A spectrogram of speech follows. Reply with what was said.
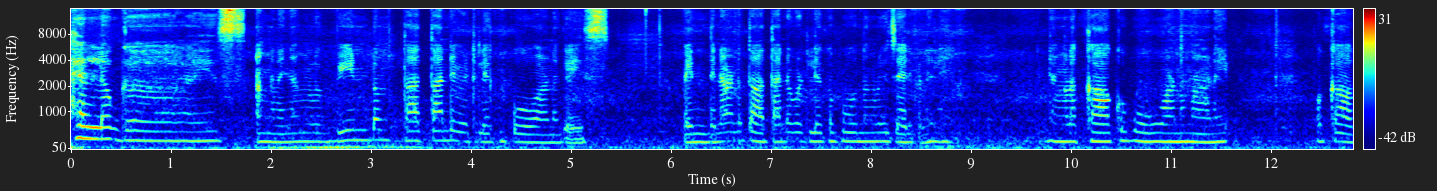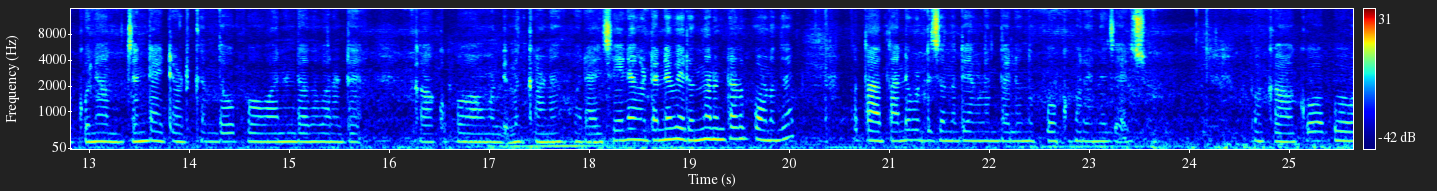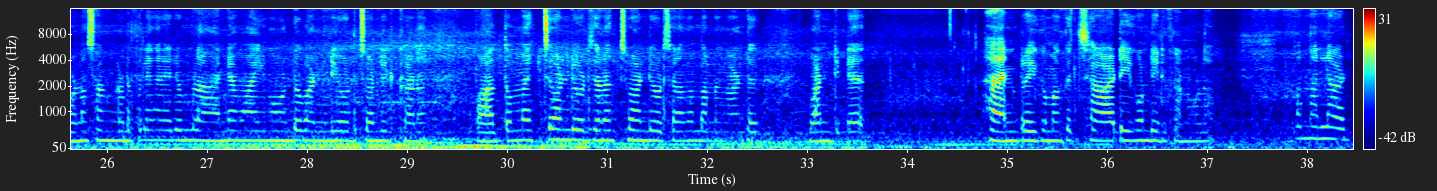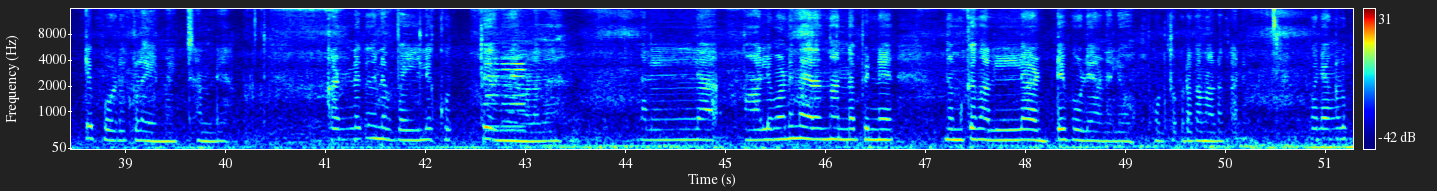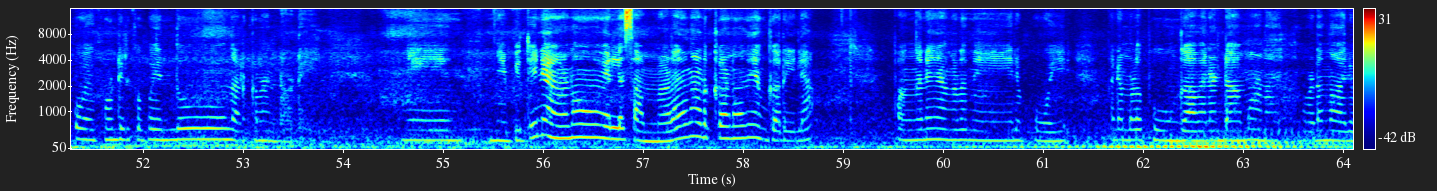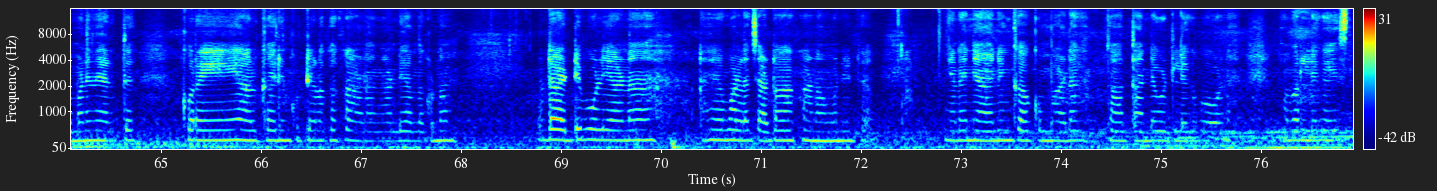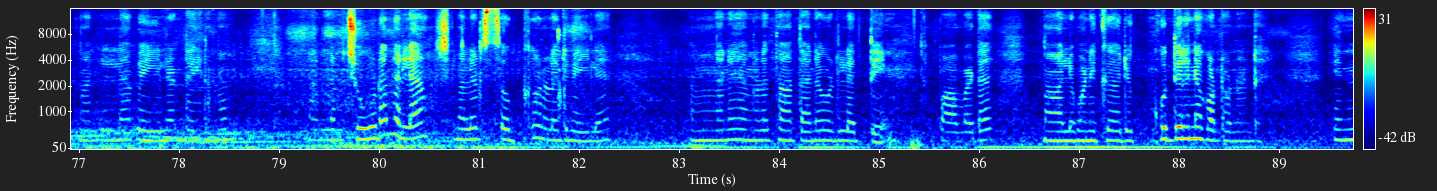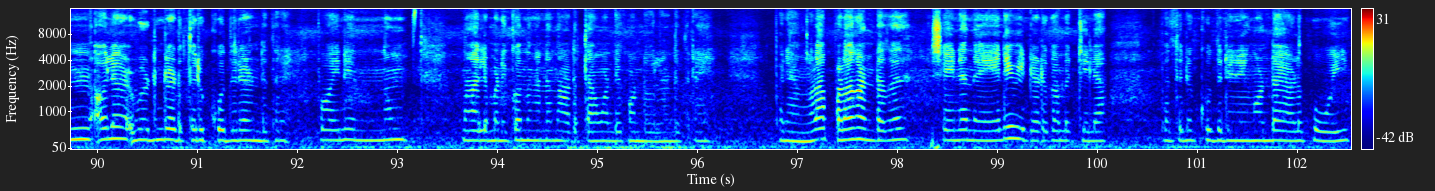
Hello guys അങ്ങനെ ഞങ്ങൾ വീണ്ടും താത്താന്റെ വീട്ടിലേക്ക് പോവാണ് ഗൈസ് അപ്പം എന്തിനാണ് താത്താന്റെ വീട്ടിലേക്ക് പോകുന്നത് നിങ്ങൾ വിചാരിക്കണല്ലേ? ഞങ്ങളെ കാക്കു പോവാണ് നാളെ അപ്പോൾ കാക്കുവിന് അർജന്റായിട്ട് അവിടേക്ക് എന്തോ പോകാനുണ്ടെന്ന് പറഞ്ഞിട്ട് കാക്കു പോകാൻ വേണ്ടി നിൽക്കുകയാണ് ഒരാഴ്ച കഴിഞ്ഞ് അങ്ങോട്ട് തന്നെ വരും എന്ന് പറഞ്ഞിട്ടാണ് പോണത്. അപ്പോൾ താത്താന്റെ വീട്ടിൽ ചെന്നിട്ട് ഞങ്ങൾ എന്തായാലും ഒന്ന് പോക്ക് പറയാമെന്ന് വിചാരിച്ചു. അപ്പോൾ കാക്കു പോകണ സങ്കടത്തിൽ ഇങ്ങനെ ഒരു മ്ലാനമായി കൊണ്ട് വണ്ടി ഓടിച്ചുകൊണ്ടിരിക്കുകയാണ് പാത്തും അച്ഛ വണ്ടി ഓടിച്ചാണ് അച്ഛ വണ്ടി ഓടിച്ചാണെന്ന് പറഞ്ഞങ്ങാണ്ട് വണ്ടിന്റെ ഹാൻഡ് ബ്രേക്കും ഒക്കെ ചാടിക്കൊണ്ടിരിക്കുകയാണ് അവൾ അപ്പം നല്ല അടിപൊളി ക്ലൈമാക്സ് ഉണ്ട് കണ്ണൊക്കെ ഇങ്ങനെ വെയിൽ കുത്തിരുന്നു ഞങ്ങളത് നല്ല നാല് മണി നേരം എന്ന് പിന്നെ നമുക്ക് നല്ല അടിപൊളിയാണല്ലോ പുറത്തുകൂടെയൊക്കെ നടക്കാൻ. അപ്പോൾ ഞങ്ങൾ പോയിക്കൊണ്ടിരിക്കുമ്പോൾ എന്തോ നടക്കണുണ്ട് അവിടെ. നിബിതിനാണോ വല്ല സമ്മേളനം നടക്കണോ എന്ന് ഞങ്ങൾക്കറിയില്ല. അപ്പം അങ്ങനെ ഞങ്ങൾ നേരെ പോയി. അപ്പം നമ്മൾ പൂങ്കാവനം ഡാമാണ് അവിടെ നാല് മണി നേരത്ത് കുറേ ആൾക്കാരും കുട്ടികളൊക്കെ കാണാൻ വേണ്ടി വന്നിക്കണം. ഇവിടെ അടിപൊളിയാണ്. വെള്ളച്ചാട്ടമൊക്കെ കാണാൻ വേണ്ടിയിട്ട്. ഇങ്ങനെ ഞാനും കാക്കുമ്പാടെ താത്താന്റെ വീട്ടിലേക്ക് ഞാൻ പറഞ്ഞില്ല കൈസ് നല്ല വെയിലുണ്ടായിരുന്നു. നല്ല ചൂടൊന്നുമില്ല പക്ഷെ നല്ലൊരു സുഖമുള്ളൊരു വെയിൽ അങ്ങനെ ഞങ്ങൾ താത്താന്റെ വീട്ടിലെത്തി. അപ്പോൾ അവിടെ നാല് മണിക്ക് ഒരു കുതിരനെ കൊണ്ടുപോകുന്നുണ്ട് ഇന്ന് ഓലെ വീടിന്റെ അടുത്തൊരു കുതിര ഉണ്ട് ഇത്രേ അപ്പോൾ അതിന് എന്നും നാല് മണിക്കൊന്നും ഇങ്ങനെ നടത്താൻ വേണ്ടി കൊണ്ടുപോകലുണ്ട് ഇത്രേ അപ്പോൾ ഞങ്ങൾ അപ്പോഴാണ് കണ്ടത്. പക്ഷേ അതിനെ നേരെ വീഡിയോ എടുക്കാൻ പറ്റിയില്ല. അപ്പത്തിന് കുതിരനെയും കൊണ്ട് അയാൾ പോയി.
